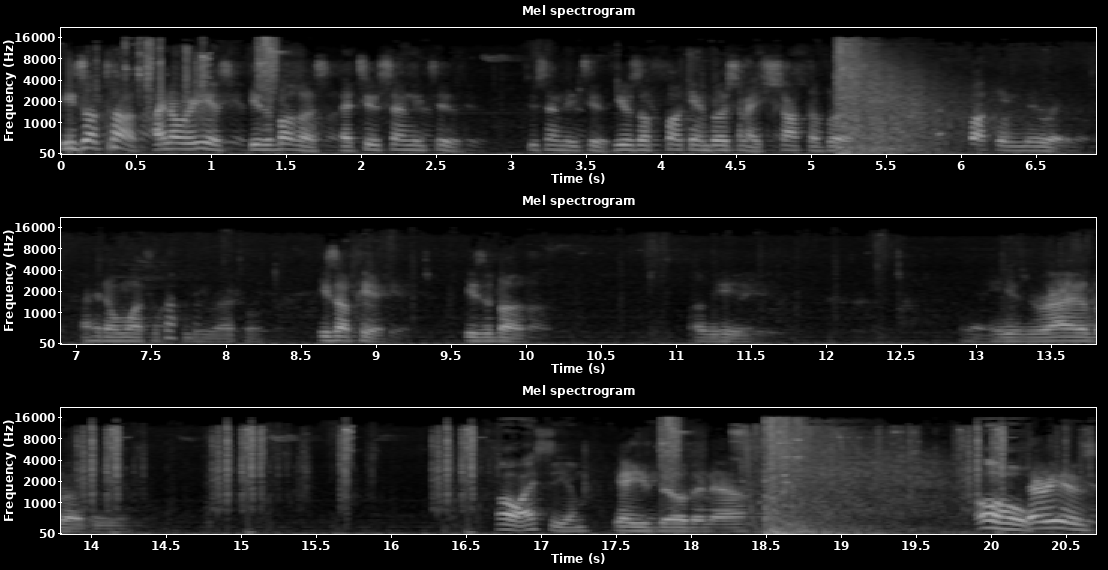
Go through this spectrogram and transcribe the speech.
He's up top. I know where he is. He's above us at 272. 272. He was a fucking bush and I shot the bush. I fucking knew it. I hit him once with a hunting rifle. He's up here. He's above. Over here. Yeah, he's right above you. Oh, I see him. Yeah, he's building now. Oh, There he is.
